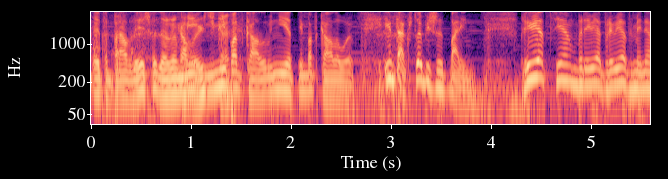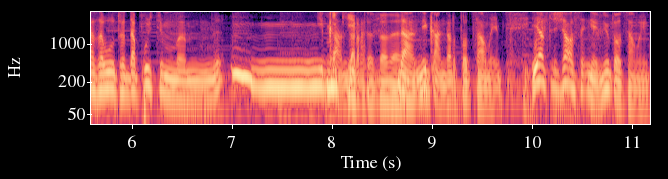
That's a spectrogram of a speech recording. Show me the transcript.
это правда, я еще даже не, подкалываю, нет, не подкалываю. Итак, что пишет парень? Привет всем, привет, привет, меня зовут, допустим, м, Никандр. Никита, да-да. Да, Никандр тот самый. Я встречался, нет, не тот самый.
